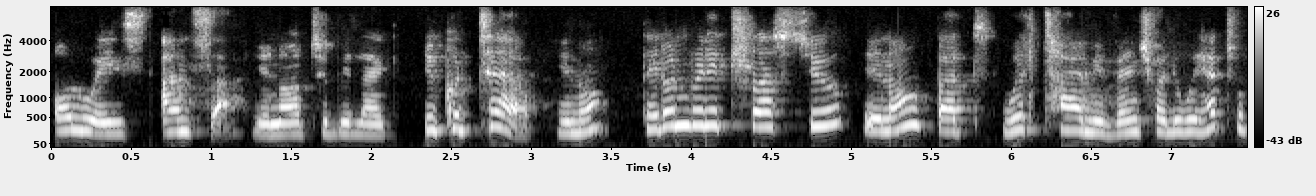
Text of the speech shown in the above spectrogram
always answer, you know, to be like, you could tell, you know, they don't really trust you, you know, but with time, eventually, we had to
